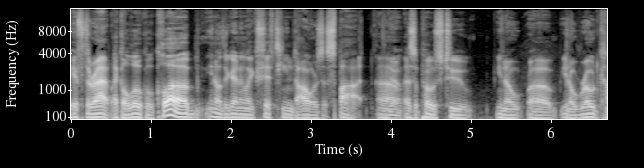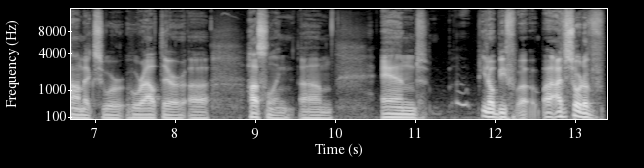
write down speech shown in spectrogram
if they're at like a local club, you know, they're getting like fifteen dollars a spot, uh, Yeah. as opposed to you know, uh, you know, road comics who are who are out there uh, hustling. Um, and you know, bef- uh, I've sort of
